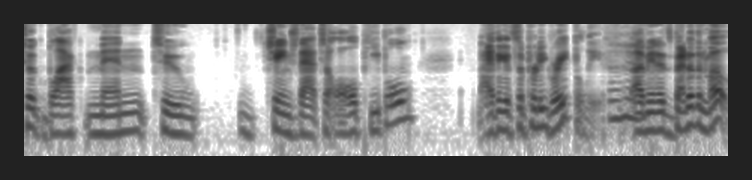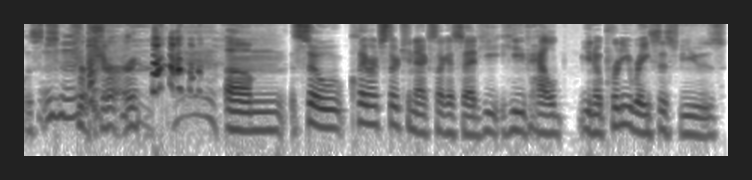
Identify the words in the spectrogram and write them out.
took black men to change that to all people, I think it's a pretty great belief. Mm-hmm. I mean, it's better than most for sure. um, so Clarence 13X, like I said, he he held you know pretty racist views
